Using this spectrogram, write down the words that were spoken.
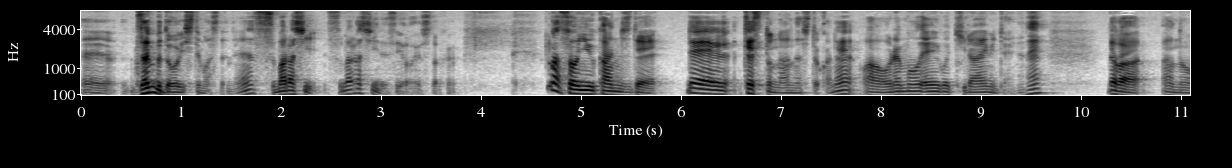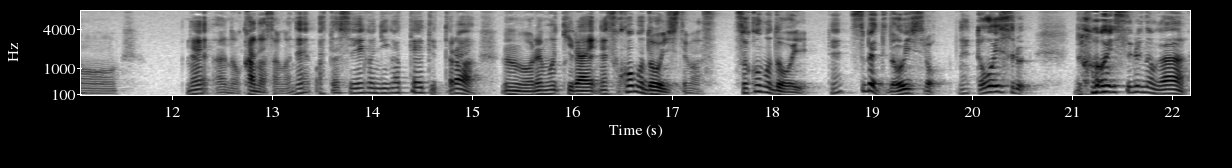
えー全部同意してましたね。素晴らしい。素晴らしいですよ吉田君。まあそういう感じで。でテストの話とかね。あ俺も英語嫌いみたいなね。だからあのねあのかなさんがね「私英語苦手」って言ったら「うん俺も嫌い」ねそこも同意してます。そこも同意、ね、全て同意しろ、ね、同意する。同意するのが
